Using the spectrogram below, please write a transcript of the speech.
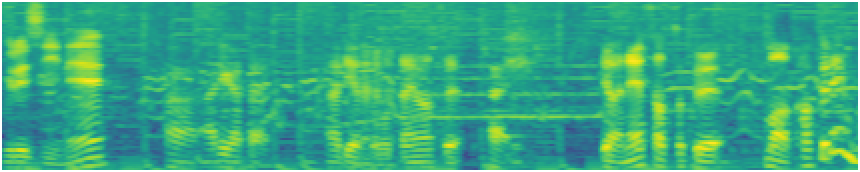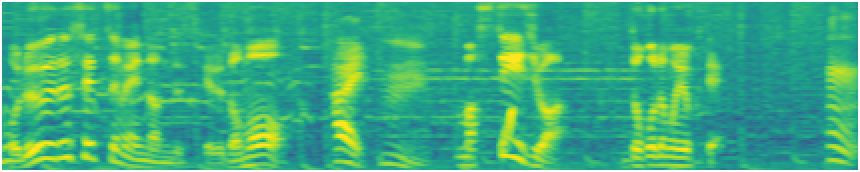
嬉しいねうん、ありがたい。ありがとうございます。はい。ではね、早速、まあ、かくれんぼルール説明なんですけれども、はい。うんまあ、ステージはどこでもよくて、うん。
